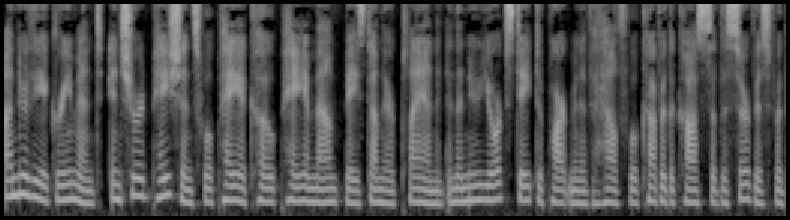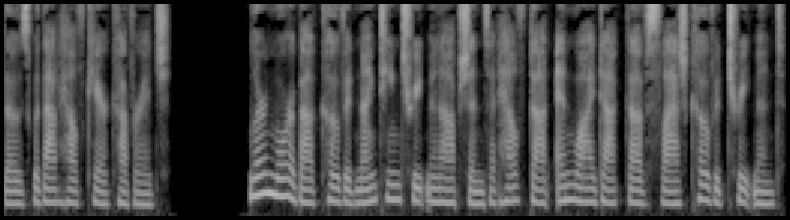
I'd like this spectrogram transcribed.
Under the agreement, insured patients will pay a co pay amount based on their plan, and the New York State Department of Health will cover the costs of the service for those without health care coverage. Learn more about COVID 19 treatment options at health.ny.gov/covid treatment.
